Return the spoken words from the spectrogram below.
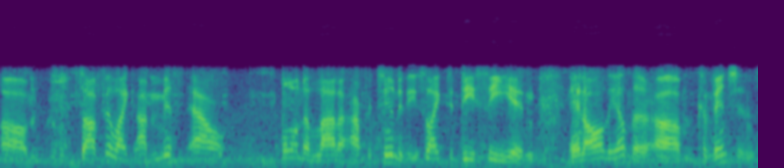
Um, so I feel like I missed out on a lot of opportunities, like the DC and and all the other um, conventions.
